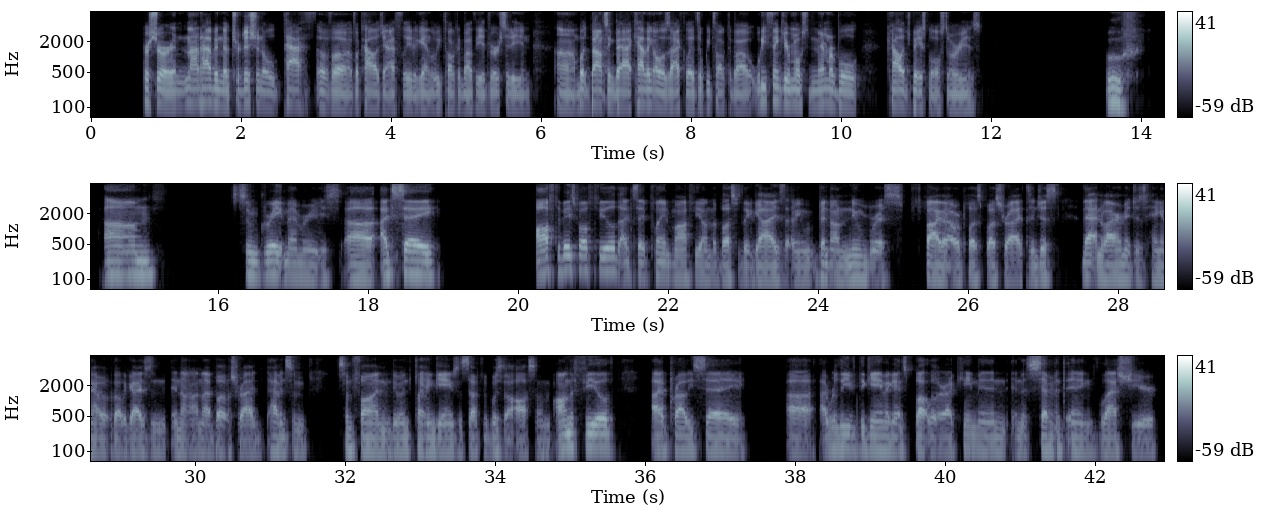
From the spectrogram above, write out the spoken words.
For sure and not having the traditional path of, uh, of a college athlete again we talked about the adversity and um, but bouncing back having all those accolades that we talked about what do you think your most memorable college baseball story is? Ooh, um some great memories. Uh i'd say off the baseball field, I'd say playing Mafia on the bus with the guys. I mean, we've been on numerous five hour plus bus rides and just that environment, just hanging out with all the guys and in, in, on that bus ride, having some some fun, doing playing games and stuff. It was awesome. On the field, I'd probably say uh, I relieved the game against Butler. I came in in the seventh inning last year.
